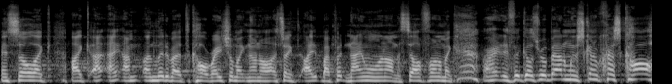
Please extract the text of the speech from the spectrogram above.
and so like, like I, I'm, I'm literally about to call Rachel. I'm like, no, no. It's like I, I put 911 on the cell phone. I'm like, all right, if it goes real bad, I'm just gonna press call.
